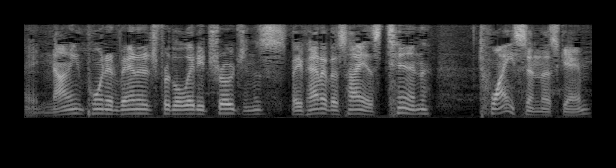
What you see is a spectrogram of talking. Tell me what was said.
A nine point advantage for the Lady Trojans. They've had it as high as 10 twice in this game.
